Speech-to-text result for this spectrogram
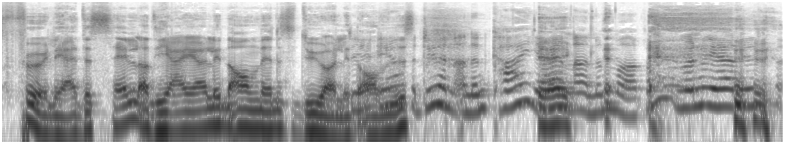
føler jeg det selv, at jeg er litt annerledes, du er litt Du, ja, du er en annen Kai, jeg er en annen Maren. Men vi er,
